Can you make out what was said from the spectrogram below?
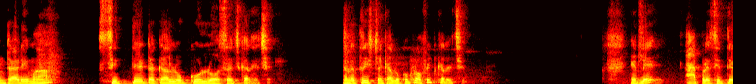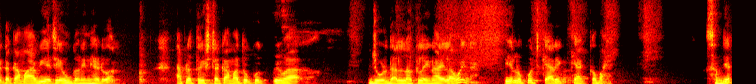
ઇન્ટ્રાડેમાં સિત્તેર ટકા લોકો લોસ જ કરે છે અને ત્રીસ ટકા લોકો પ્રોફિટ કરે છે. એટલે આપણે સિત્તેર ટકામાં આવીએ છીએ એવું ગણીને હેડવાનું. આપણે ત્રીસ ટકામાં તો કોઈ એવા જોરદાર લક લઈને આવેલા હોય ને એ લોકો જ ક્યારેક ક્યાંક કમાય. સમજ્યા?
